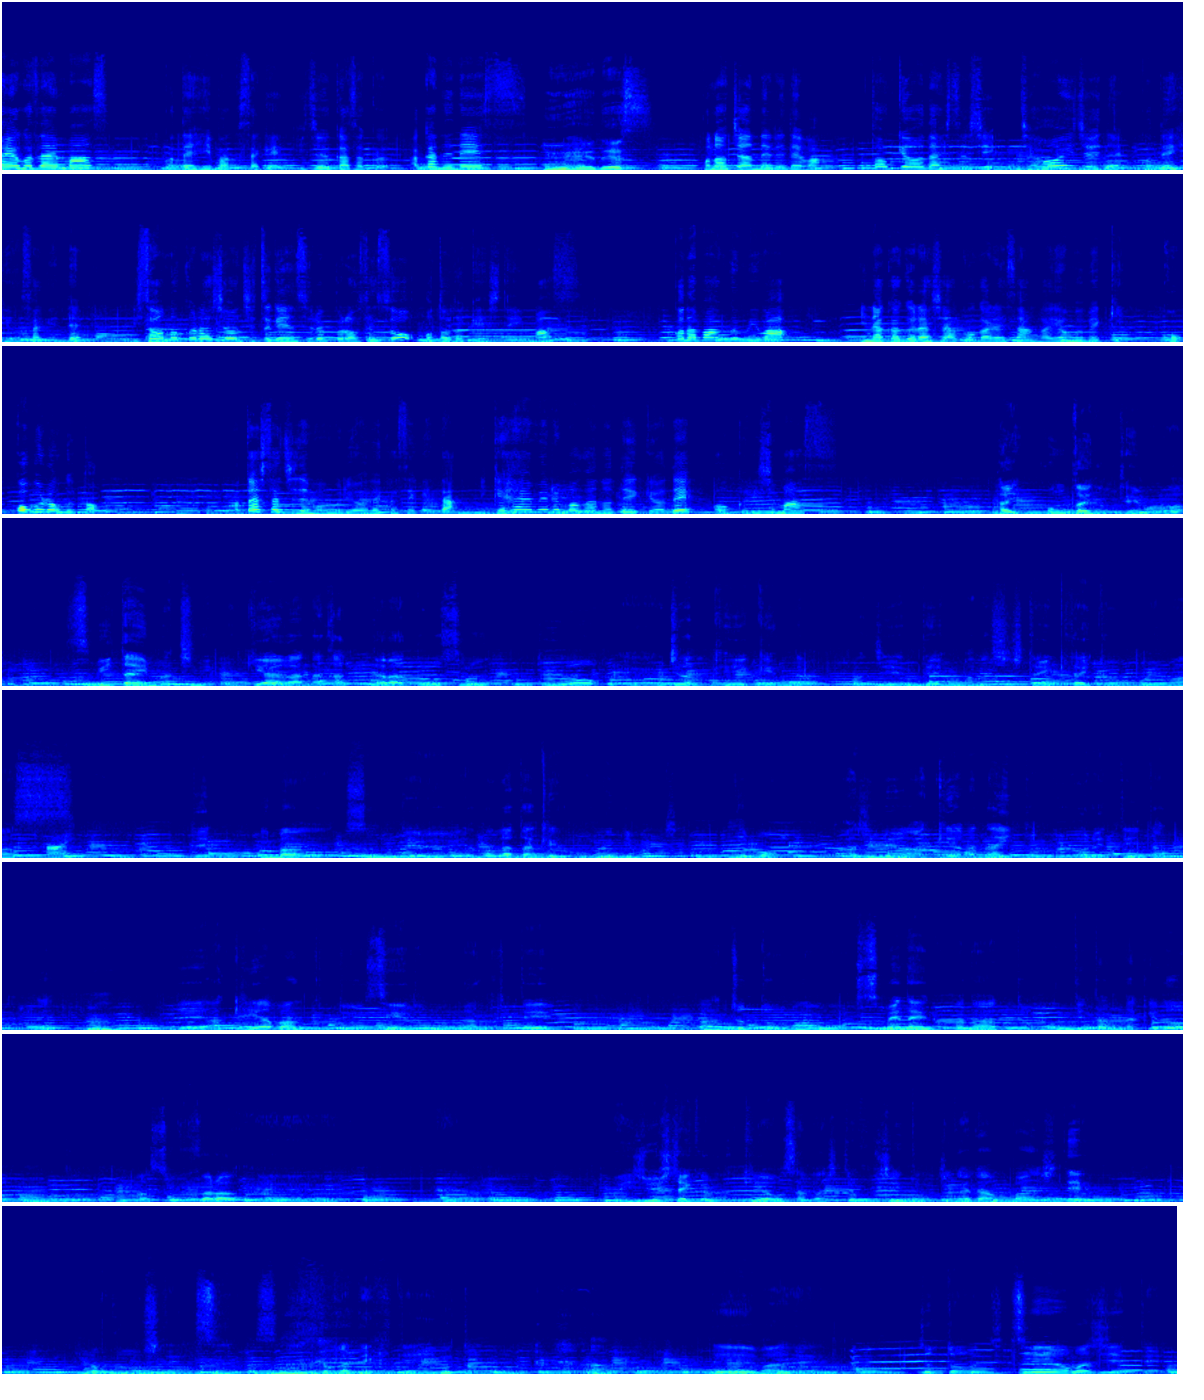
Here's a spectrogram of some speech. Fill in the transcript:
はようございます。固定費爆下げ移住家族あかねです。ゆうへいです。このチャンネルでは東京を脱出し地方移住で固定費を下げて理想の暮らしを実現するプロセスをお届けしています。この番組は田舎暮らし憧れさんが読むべきコッコブログと私たちでも無料で稼げた池早メルマガの提供でお送りします。はい今回のテーマは住みたい街に空き家がなかったらどうするというのを、えーうちらの経験談を交えてお話ししていきたいと思います、はい。で今住んでる山形県小国町にも初めは空き家がないと言われていたんだよね。うん。で空き家バンクという制度もなくてあちょっとまあもう住めないのかなって思ってたんだけど、まあ、そこから、えーまあ移住したいから空き家を探してほしいと直談判して今こうして住む住むことができていると。でまあねちょっと実例を交えて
